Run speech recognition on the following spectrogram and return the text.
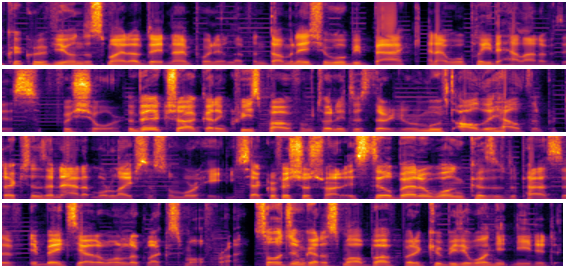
A quick review on the Smite update 9.11. Domination will be back, and I will play the hell out of this, for sure. Big Shot got increased power from 20 to 30, removed all the health and protections, and added more life some more Hades. Sacrificial Shroud is still better one because of the passive, it makes the other one look like a small fry. Soul Gem got a small buff, but it could be the one he needed.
